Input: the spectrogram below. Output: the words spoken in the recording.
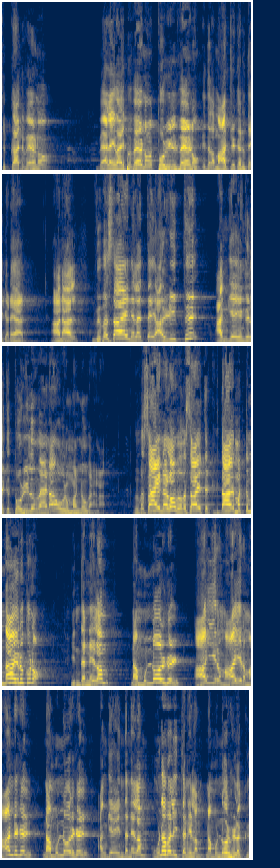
சிப்காட் வேணும் வேலை வாய்ப்பு வேணும் தொழில் வேணும். இதுல மாற்று கருத்தை கிடையாது. ஆனால் விவசாய நிலத்தை அழித்து அங்கே எங்களுக்கு தொழிலும் வேணாம் ஒரு மண்ணும் வேணாம். விவசாய நிலம் விவசாயத்திற்கு தான் மட்டும்தான் இருக்கணும். இந்த நிலம் நம் முன்னோர்கள் ஆயிரம் ஆயிரம் ஆண்டுகள் நம் முன்னோர்கள் அங்கே இந்த நிலம் உணவளித்த நிலம் நம் முன்னோர்களுக்கு.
